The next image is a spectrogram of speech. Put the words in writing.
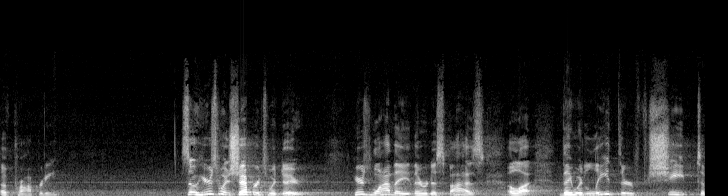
of property. So here's what shepherds would do. Here's why they, they were despised a lot. They would lead their sheep to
